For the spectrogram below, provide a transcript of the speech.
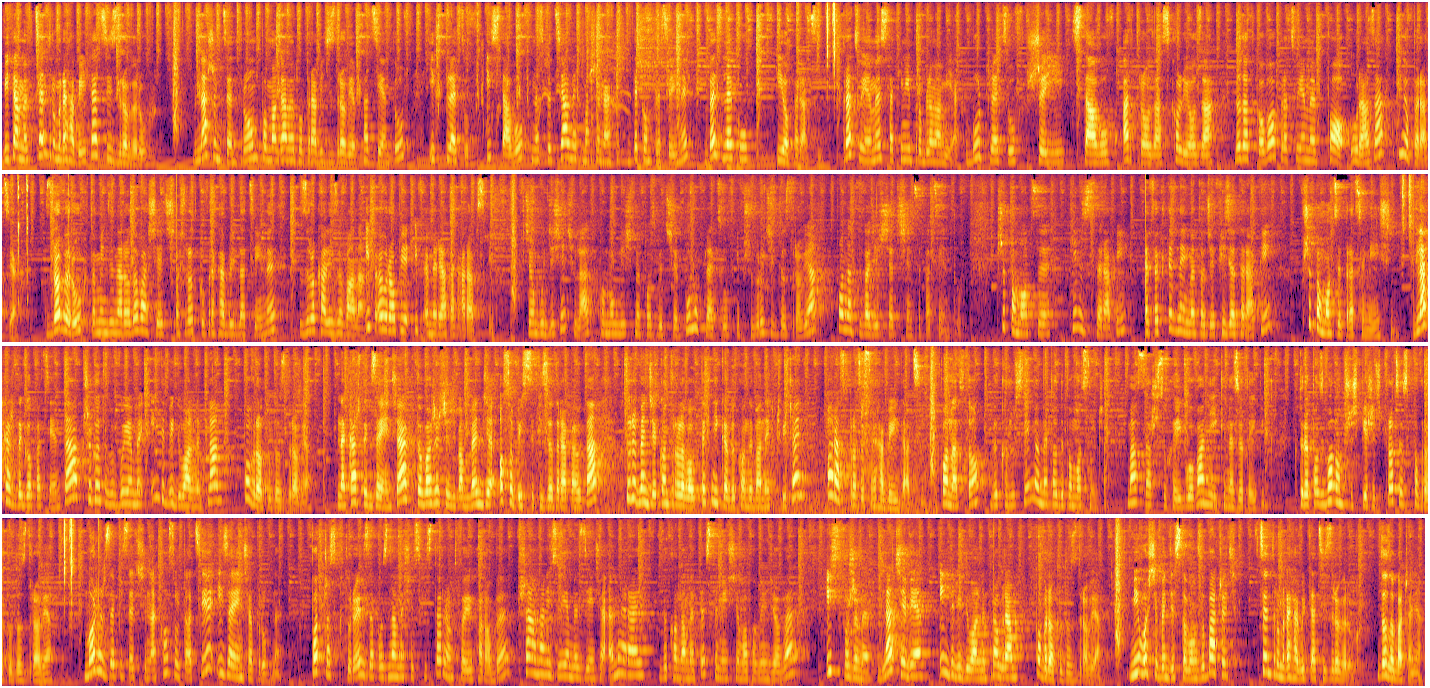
Witamy w Centrum Rehabilitacji Zdrowy Ruch. W naszym centrum pomagamy poprawić zdrowie pacjentów, ich pleców i stawów na specjalnych maszynach dekompresyjnych, bez leków i operacji. Pracujemy z takimi problemami jak ból pleców, szyi, stawów, artroza, skolioza. Dodatkowo pracujemy po urazach i operacjach. Zdrowy Ruch to międzynarodowa sieć ośrodków rehabilitacyjnych zlokalizowana i w Europie, i w Emiratach Arabskich. W ciągu 10 lat pomogliśmy pozbyć się bólu pleców i przywrócić do zdrowia ponad 20 tysięcy pacjentów przy pomocy kinezjoterapii, efektywnej metodzie fizjoterapii, przy pomocy pracy mięśni. Dla każdego pacjenta przygotowujemy indywidualny plan powrotu do zdrowia. Na każdych zajęciach towarzyszyć Wam będzie osobisty fizjoterapeuta, który będzie kontrolował technikę wykonywanych ćwiczeń oraz proces rehabilitacji. Ponadto wykorzystujemy metody pomocnicze, masaż, suche igłowanie i kinezjotaping, które pozwolą przyspieszyć proces powrotu do zdrowia. Możesz zapisać się na konsultacje i zajęcia próbne, podczas których zapoznamy się z historią Twojej choroby, przeanalizujemy zdjęcia MRI, wykonamy testy mięśniowo-powięziowe i stworzymy dla Ciebie indywidualny program powrotu do zdrowia. Miło się będzie z Tobą zobaczyć w Centrum Rehabilitacji Zdrowy Ruch. Do zobaczenia!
